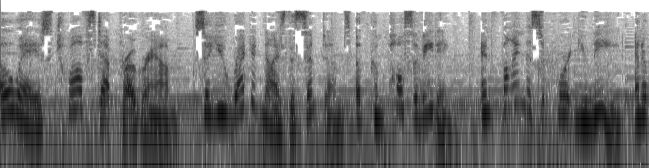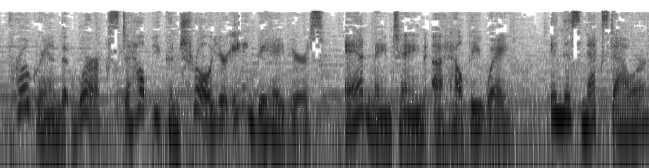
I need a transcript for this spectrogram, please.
OA's 12 step program so you recognize the symptoms of compulsive eating and find the support you need in a program that works to help you control your eating behaviors and maintain a healthy weight. In this next hour,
